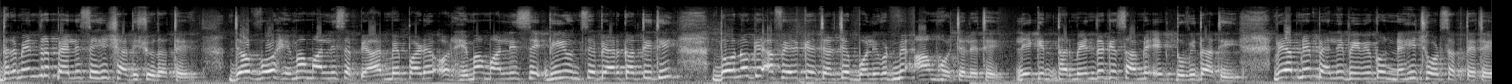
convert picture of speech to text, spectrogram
धर्मेंद्र पहले से ही शादीशुदा थे। जब वो हेमा मालिनी से प्यार में पड़े और हेमा मालिनी से भी उनसे प्यार करती थी, दोनों के अफेयर के चर्चे बॉलीवुड में आम हो चले थे। लेकिन धर्मेंद्र के सामने एक दुविधा थी। वे अपने पहली बीवी को नहीं छोड़ सकते थे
